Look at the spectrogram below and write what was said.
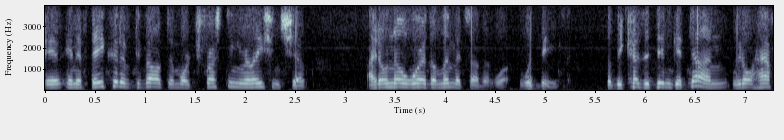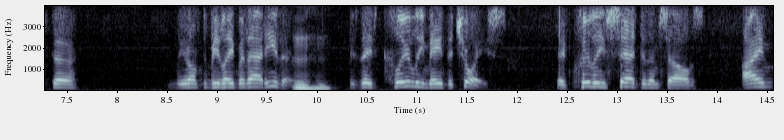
and if they could have developed a more trusting relationship, I don't know where the limits of it would be. But because it didn't get done, we don't have to. We don't have to belabor that either, mm-hmm. because they've clearly made the choice. They've clearly said to themselves, "I'm,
